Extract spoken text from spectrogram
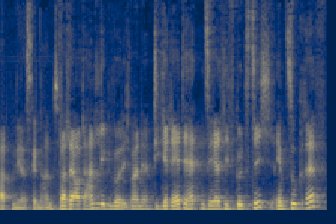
hatten wir es genannt. Was ja auch der Hand liegen würde. Ich meine, die Geräte hätten sie relativ günstig im Zugriff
